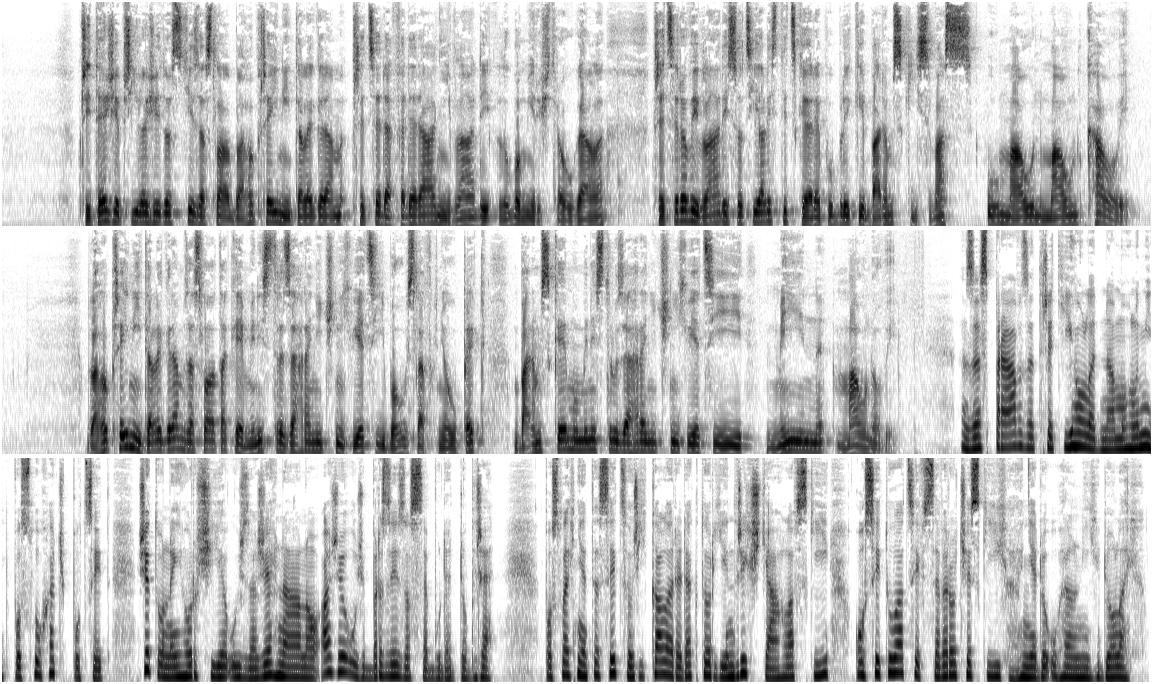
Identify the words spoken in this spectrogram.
Při téže příležitosti zaslal blahopřejný telegram předseda federální vlády Lubomír Štrougal předsedovi vlády Socialistické republiky Barmský svaz U Maun Maun Kaovi. Blahopřejný telegram zaslal také ministr zahraničních věcí Bohuslav Kňoupek barmskému ministru zahraničních věcí Mín Maunovi. Ze zpráv ze 3. ledna mohl mít posluchač pocit, že to nejhorší je už zažehnáno a že už brzy zase bude dobře. Poslechněte si, co říkal redaktor Jindřich Šťáhlavský o situaci v severočeských hnědouhelných dolech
